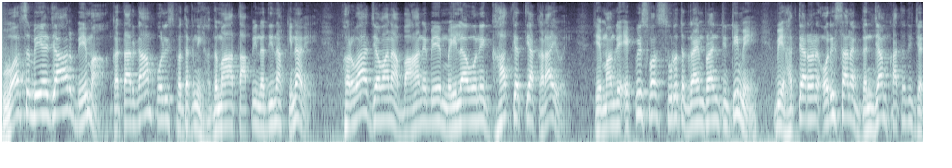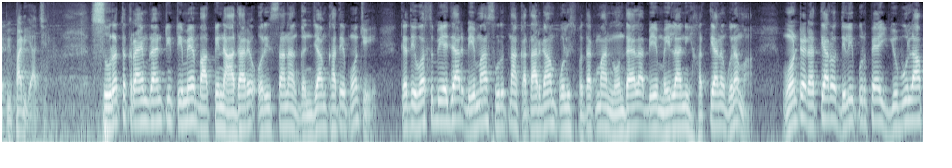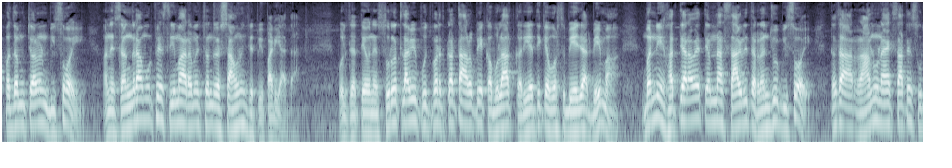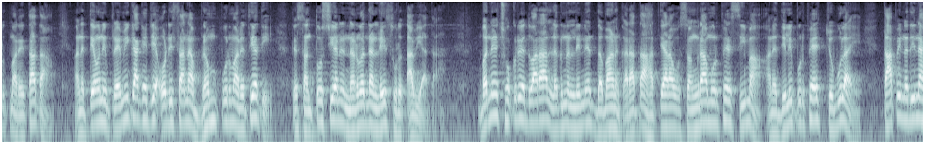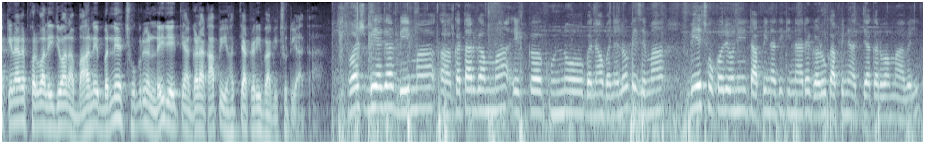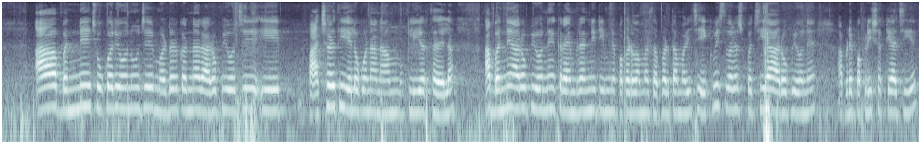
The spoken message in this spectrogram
વર્ષ બે હજાર બેમાં કતારગામ પોલીસ મથકની હદમાં તાપી નદીના કિનારે ફરવા જવાના બહાને બે મહિલાઓની ઘાતકી હત્યા કરાઈ હોય. જે મામલે એકવીસ વર્ષ સુરત ક્રાઇમ બ્રાન્ચની ટીમે બે હત્યારોને ઓરિસ્સાના ગંજામ ખાતેથી ઝડપી પાડ્યા છે. સુરત ક્રાઇમ બ્રાન્ચની ટીમે બાતમીના આધારે ઓરિસ્સાના ગંજામ ખાતે પહોંચી ત્યાંથી વર્ષ બે હજાર બેમાં સુરતના કતારગામ પોલીસ મથકમાં નોંધાયેલા બે મહિલાની હત્યાના ગુનામાં વોન્ટેડ હત્યારો દિલીપ ઉર્ફે યુબુલા પદમચરણ બિસોઈ અને સંગ્રામ ઉર્ફે સીમા રમેશચંદ્ર સાહુને ઝડપી પાડ્યા હતા. પોલીસે તેઓને સુરત લાવી પૂછપરછ કરતા આરોપીએ કબૂલાત કરી હતી કે વર્ષ બે હજાર બેમાં બંને હત્યારાઓએ તેમના સાગરીત રંજુ બિસોય તથા રાનુ નાયક સાથે સુરતમાં રહેતા હતા અને તેઓની પ્રેમિકા કે જે ઓડિશાના બ્રહ્મપુરમાં રહેતી હતી, તે સંતોષી અને નર્મદા લઈ સુરત આવ્યા હતા. બંને છોકરીઓ દ્વારા લગ્ન લઈને દબાણ કરાતા હત્યારાઓ સંગ્રામ ઉર્ફે સીમા અને દિલીપ ઉર્ફે ચુબુલાએ તાપી નદીના કિનારે ફરવા લઈ જવાના બહાને બંને છોકરીઓને લઈ જઈ ત્યાં ગળા કાપી હત્યા કરી ભાગી છૂટ્યા હતા. વર્ષ બે હજાર બેમાં કતારગામમાં એક ખૂનનો બનાવ બનેલો કે જેમાં બે છોકરીઓની તાપી નદી કિનારે ગળું કાપીને હત્યા કરવામાં આવેલી. આ બંને છોકરીઓનું જે મર્ડર કરનાર આરોપીઓ છે એ પાછળથી એ લોકોના નામ ક્લિયર થયેલા. આ બંને આરોપીઓને ક્રાઇમ બ્રાન્ચની ટીમને પકડવામાં સફળતા મળી છે. એકવીસ વર્ષ પછી આ આરોપીઓને આપણે પકડી શક્યા છીએ.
